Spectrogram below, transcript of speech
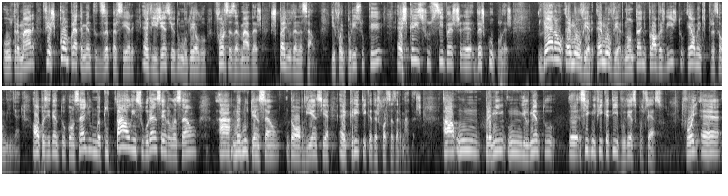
o ultramar fez completamente desaparecer a vigência do modelo Forças Armadas espelho da nação. E foi por isso que as crises sucessivas eh, das cúpulas deram, a meu ver, a meu ver, não tenho provas disto, é uma interpretação minha, ao Presidente do Conselho uma total insegurança em relação à manutenção da obediência à crítica das Forças Armadas. Há um, para mim, um elemento uh, significativo desse processo. Foi a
